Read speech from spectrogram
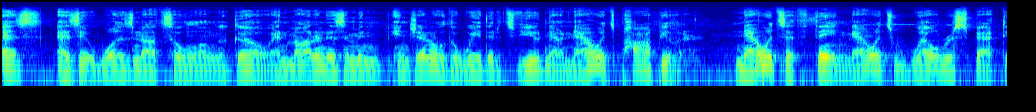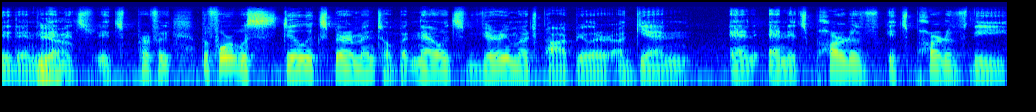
as as it was not so long ago. And modernism in, in general the way that it's viewed now now it's popular now it's a thing. Now it's well respected and, yeah. and it's it's perfect. Before it was still experimental, but now it's very much popular again, and and it's part of it's part of the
